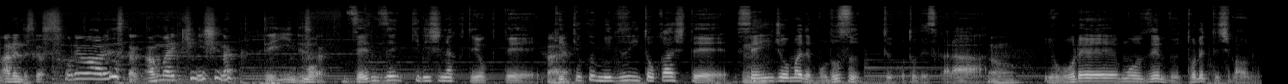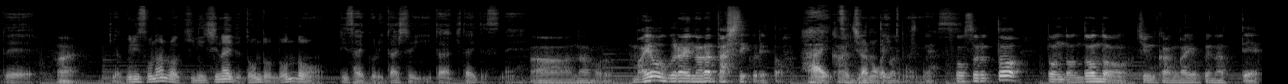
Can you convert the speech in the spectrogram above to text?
あるんですけどそれはあれですか？あんまり気にしなくていいんですか？もう全然気にしなくてよくて、はい。結局水に溶かして繊維状まで戻すっていうことですから、汚れも全部取れてしまうのではい逆にそんなのは気にしないでどんどんどんどんリサイクルに出していただきたいですね。ああなるほど。迷うぐらいなら出してくれと。はいそちらの方がいいと思います。そうするとどんどんどんどん循環が良くなって、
